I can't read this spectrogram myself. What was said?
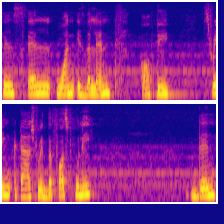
since L1 is the length of the string attached with the first pulley then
